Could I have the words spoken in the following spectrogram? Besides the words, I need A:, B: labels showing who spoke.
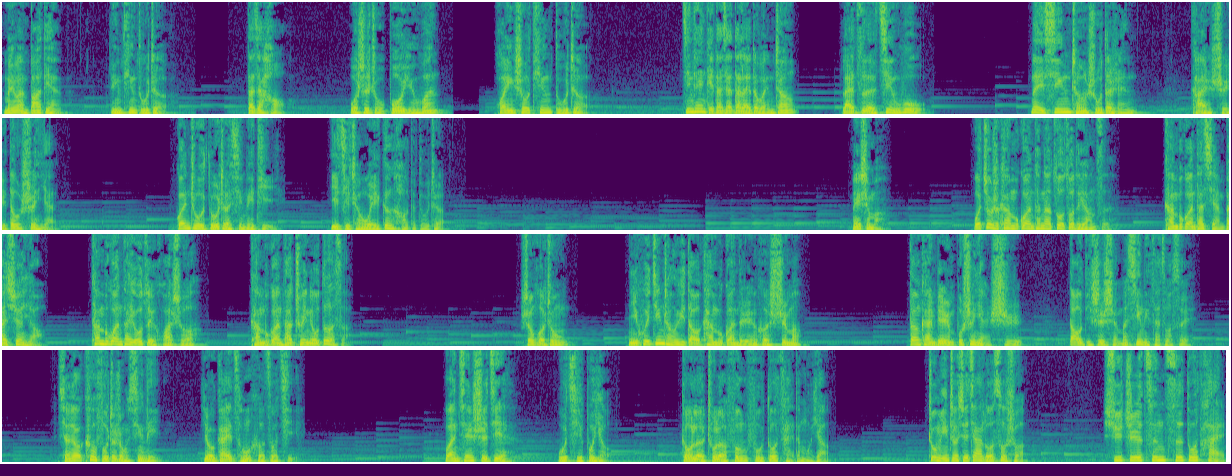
A: 每晚八点，聆听读者。大家好，我是主播云湾，欢迎收听读者。今天给大家带来的文章来自静物。内心成熟的人，看谁都顺眼。关注读者新媒体，一起成为更好的读者。没什么，我就是看不惯他那做作的样子，看不惯他显摆炫耀，看不惯他油嘴滑舌，看不惯他吹牛嘚瑟。生活中，你会经常遇到看不惯的人和事吗？当看别人不顺眼时，到底是什么心理在作祟？想要克服这种心理，又该从何做起？万千世界，无奇不有。勾勒出了丰富多彩的模样。著名哲学家罗素说：“须知参差多态，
